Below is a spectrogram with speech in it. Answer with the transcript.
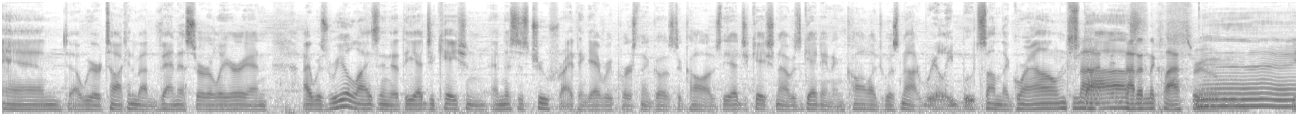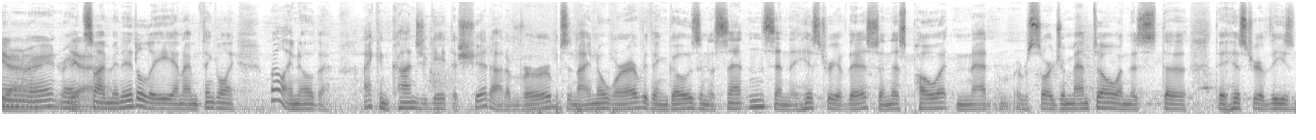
And uh, we were talking about Venice earlier, and I was realizing that the education, and this is true for I think every person that goes to college, the education I was getting in college was not really boots on the ground stuff. Not not in the classroom. Yeah, Yeah, right, right. So. I'm in Italy, and I'm thinking like, well, I know that I can conjugate the shit out of verbs, and I know where everything goes in a sentence, and the history of this and this poet and that Risorgimento, and this the the history of these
